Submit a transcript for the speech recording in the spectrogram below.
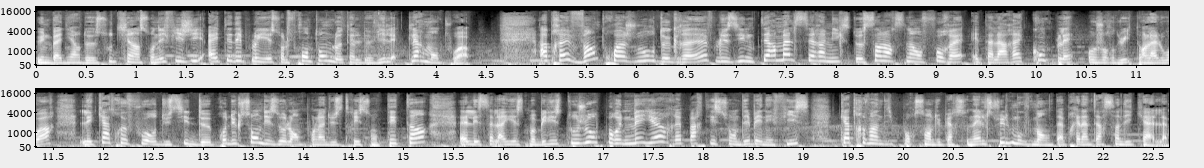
Une bannière de soutien à son effigie a été déployée sur le fronton de l'hôtel de ville clermontois. Après 23 jours de grève, l'usine thermale Céramix de Saint-Marcelin en forêt est à l'arrêt complet aujourd'hui dans la Loire. Les quatre fours du site de production d'isolants pour l'industrie sont éteints. Les salariés se mobilisent toujours pour une meilleure répartition des bénéfices. 90% du personnel suit le mouvement d'après l'intersyndicale.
